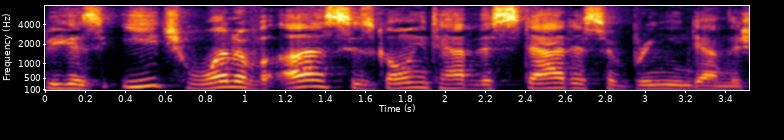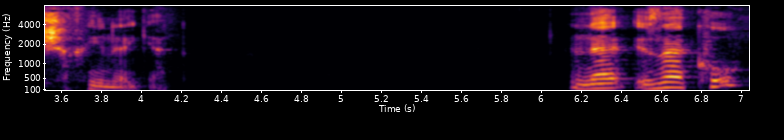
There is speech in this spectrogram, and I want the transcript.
Because each one of us is going to have the status of bringing down the Shekhinah again. And that isn't that cool?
